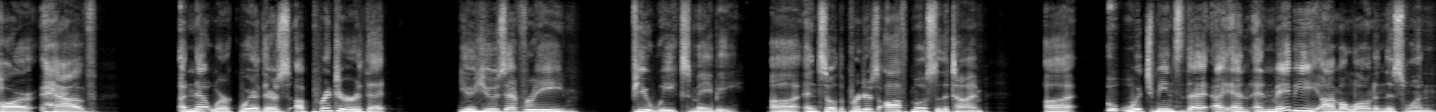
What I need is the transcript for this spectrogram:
are have a network where there's a printer that you use every few weeks, maybe, uh, and so the printer's off most of the time. Uh, which means that I, and and maybe I'm alone in this one,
